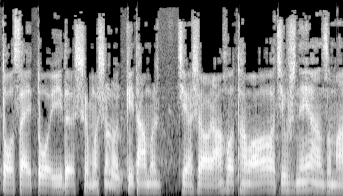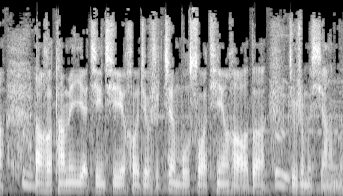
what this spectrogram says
多才多艺的什么什么，给他们介绍。然后他们哦，就是那样子嘛。然后他们也进去以后，就是真不错，挺好的，就这么想的。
